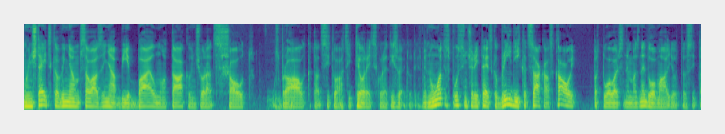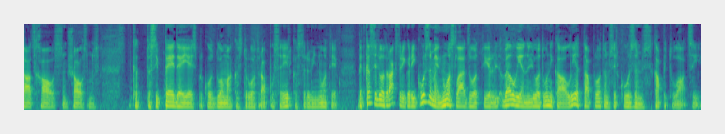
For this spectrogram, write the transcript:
Viņš teica, ka viņam savā ziņā bija bail no tā, ka viņš varētu šaut uz brāli, ka tāda situācija teorētiski varētu izveidoties. Bet no otras puses viņš arī teica, ka brīdī, kad sākās kauja, par to vairs nemaz nedomāju, jo tas ir tāds hauss un šausmas, ka tas ir pēdējais, par ko domā, kas tur otrā pusē ir, kas ar viņu notiek. Bet kas ir ļoti raksturīgi arī kurzemē, noslēdzot, ir vēl viena ļoti unikāla lieta, tā, protams, ir kurzemes kapitulācija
